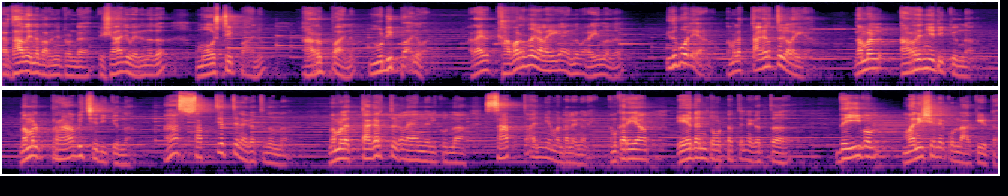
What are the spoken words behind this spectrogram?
കർത്താവ് തന്നെ പറഞ്ഞിട്ടുണ്ട് പിശാജ് വരുന്നത് മോഷ്ടിപ്പാനും അറുപ്പാനും മുടിപ്പാനുമാണ്. അതായത് കവർന്നു കളയുക എന്ന് പറയുന്നത് ഇതുപോലെയാണ് നമ്മളെ തകർത്ത് കളയുക. നമ്മൾ അറിഞ്ഞിരിക്കുന്ന നമ്മൾ പ്രാപിച്ചിരിക്കുന്ന ആ സത്യത്തിനകത്ത് നിന്ന് നമ്മളെ തകർത്ത് കളയാൻ നിൽക്കുന്ന സാത്താന്യ മണ്ഡലങ്ങളെ. നമുക്കറിയാം ഏതൻ തോട്ടത്തിനകത്ത് ദൈവം മനുഷ്യനെ കൊണ്ടാക്കിയിട്ട്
